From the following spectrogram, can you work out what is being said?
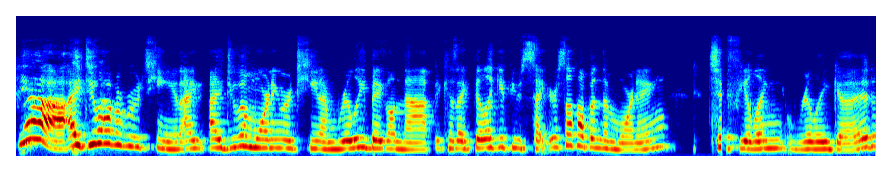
Yeah, I do have a routine. I, I do a morning routine. I'm really big on that because I feel like if you set yourself up in the morning to feeling really good,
